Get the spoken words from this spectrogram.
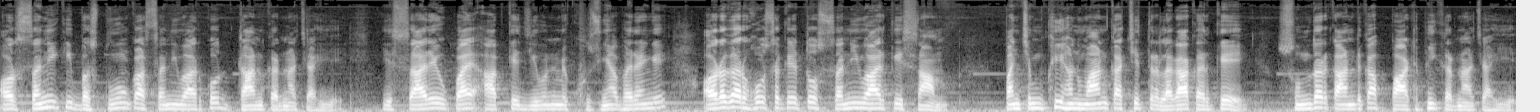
और शनि की वस्तुओं का शनिवार को दान करना चाहिए। ये सारे उपाय आपके जीवन में खुशियाँ भरेंगे। और अगर हो सके तो शनिवार की शाम पंचमुखी हनुमान का चित्र लगा करके सुंदर कांड का पाठ भी करना चाहिए।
